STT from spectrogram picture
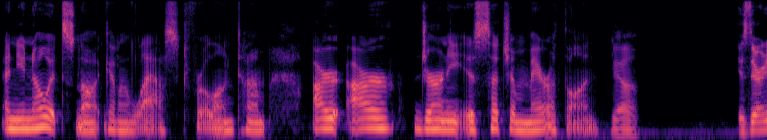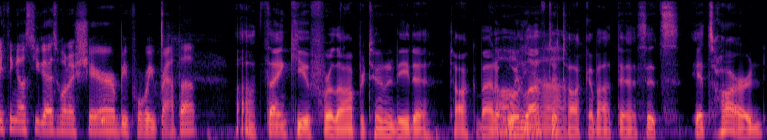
and you know it's not going to last for a long time. Our our journey is such a marathon. Yeah. Is there anything else you guys want to share before we wrap up? Oh, thank you for the opportunity to talk about it. Oh, we love to talk about this. It's it's hard,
